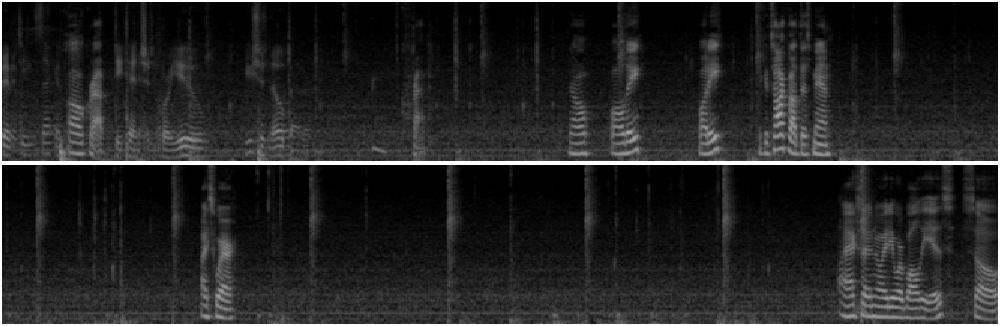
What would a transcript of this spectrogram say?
15 seconds. oh crap. Detention for you. You should know better. crap. No. Baldi? Buddy? We can talk about this man I swear I actually have no idea where Baldi is, so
